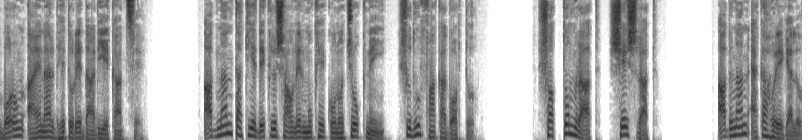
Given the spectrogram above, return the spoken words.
বরং আয়নার ভেতরে দাঁড়িয়ে কাঁদছে। আদনান তাকিয়ে দেখল শাওনের মুখে কোনো চোখ নেই, শুধু ফাঁকা গর্ত। সপ্তম রাত, শেষ রাত। আদনান একা হয়ে গেল।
